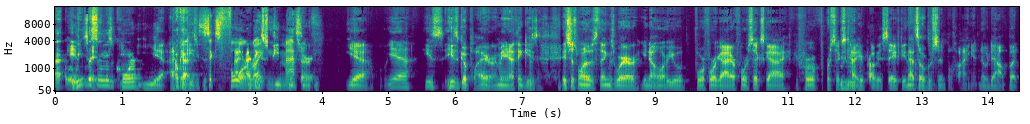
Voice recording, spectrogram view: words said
Are we listing him as a corner? Yeah. I okay. he's six four, right? He's massive. Concern. Yeah, yeah, he's he's a good player. I mean, I think he's. Okay. It's just one of those things where you know, are you a four four guy or four six guy? If you're four four six mm-hmm. guy, you're probably a safety, and that's oversimplifying it, no doubt. But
